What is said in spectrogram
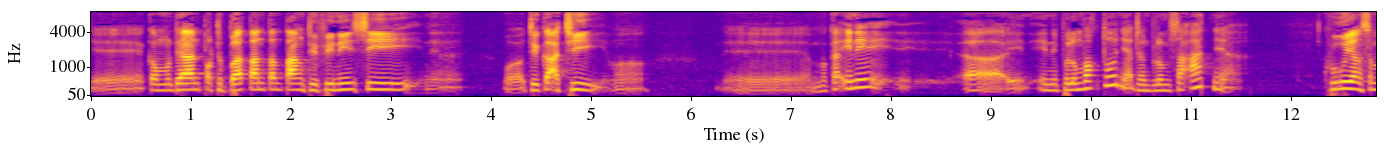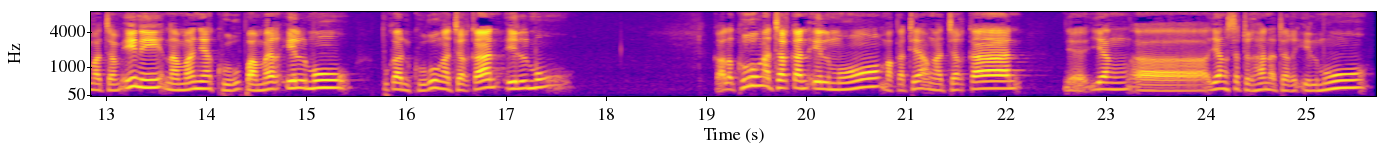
Ya, kemudian perdebatan tentang definisi ya, dikaji. Maka ini ini belum waktunya dan belum saatnya. Guru yang semacam ini namanya guru pamer ilmu, bukan guru ngajarkan ilmu. Kalau guru ngajarkan ilmu, maka dia mengajarkan ya, yang uh, yang sederhana dari ilmu.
